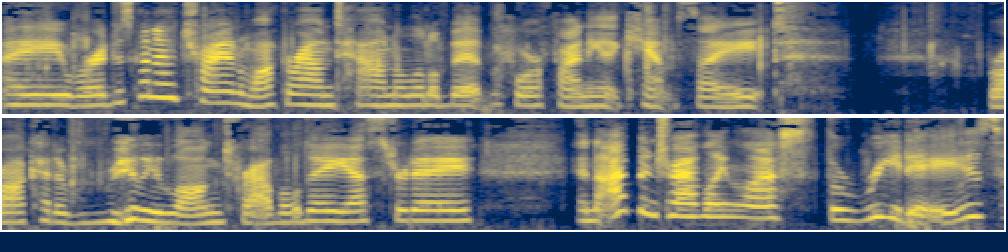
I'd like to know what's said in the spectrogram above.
I we're just gonna try and walk around town a little bit before finding a campsite. Brock had a really long travel day yesterday, and I've been traveling the last three days.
